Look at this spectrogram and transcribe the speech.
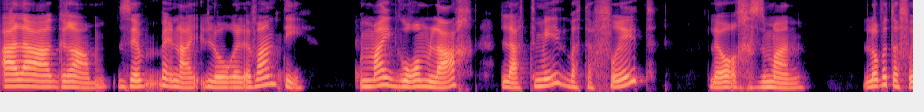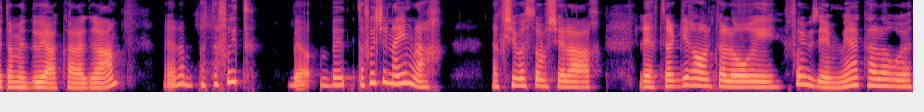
על הגרם, זה בעיניי לא רלוונטי. מה יגרום לך להתמיד בתפריט לאורך זמן? לא בתפריט המדויק על הגרם, אלא בתפריט, בתפריט שנעים לך. להקשיב בסוף שלך, לייצר גירעון קלורי, לפעמים זה יהיה 100 קלוריות,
